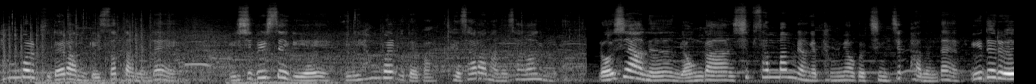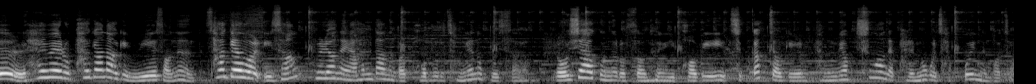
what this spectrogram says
형벌 부대라는 게 있었다는데 21세기에 이 형벌 부대가 되살아나는 상황입니다. 러시아는 연간 13만 명의 병력을 징집하는데 이들을 해외로 파견하기 위해서는 4개월 이상 훈련해야 한다는 걸 법으로 정해놓고 있어요. 러시아군으로서는 이 법이 즉각적인 병력 충원의 발목을 잡고 있는 거죠.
